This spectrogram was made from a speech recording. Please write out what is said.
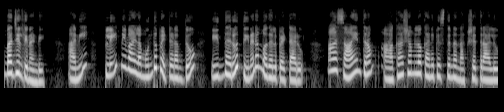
బజ్జీలు తినండి అని ప్లేట్ని వాళ్ళ ముందు పెట్టడంతో ఇద్దరూ తినడం మొదలుపెట్టారు. ఆ సాయంత్రం ఆకాశంలో కనిపిస్తున్న నక్షత్రాలు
